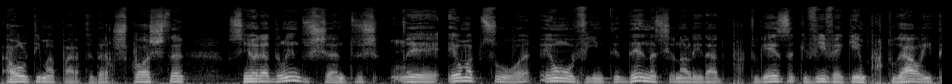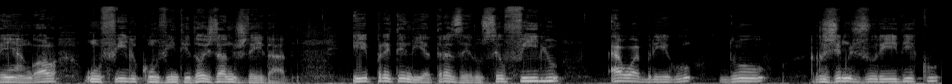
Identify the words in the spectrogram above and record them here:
a última parte da resposta, o Sr. Adelino dos Santos é, é uma pessoa, é um ouvinte de nacionalidade portuguesa que vive aqui em Portugal e tem em Angola um filho com 22 anos de idade. E pretendia trazer o seu filho ao abrigo do regime jurídico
